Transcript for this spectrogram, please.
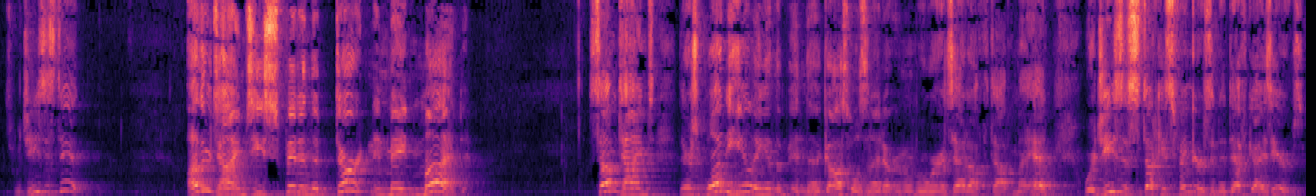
That's what Jesus did. Other times he spit in the dirt and made mud. Sometimes there's one healing in the in the Gospels, and I don't remember where it's at off the top of my head, where Jesus stuck his fingers in a deaf guy's ears.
